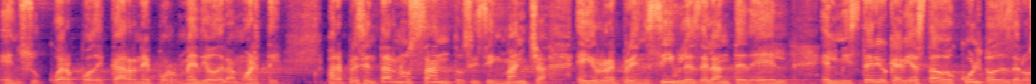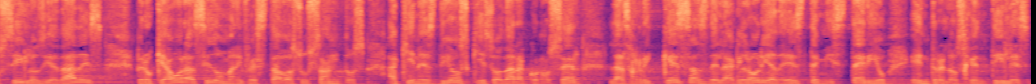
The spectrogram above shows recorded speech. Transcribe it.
en su cuerpo de carne por medio de la muerte para presentarnos santos y sin mancha e irreprensibles delante de Él, el misterio que había estado oculto desde los siglos y edades, pero que ahora ha sido manifestado a sus santos, a quienes Dios quiso dar a conocer las riquezas de la gloria de este misterio entre los gentiles,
